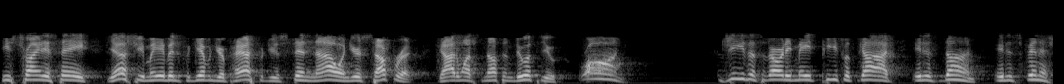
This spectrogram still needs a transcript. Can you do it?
He's trying to say, yes, you may have been forgiven your past, but you sin now and you're separate. God wants nothing to do with you. Wrong. Jesus has already made peace with God. It is done. It is finished.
